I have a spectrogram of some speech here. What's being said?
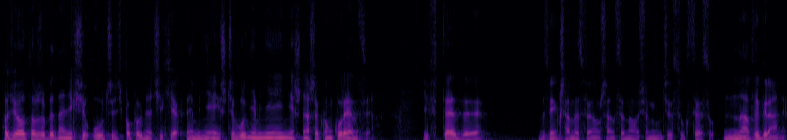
Chodzi o to, żeby na nich się uczyć, popełniać ich jak najmniej, szczególnie mniej niż nasza konkurencja. I wtedy zwiększamy swoją szansę na osiągnięcie sukcesu, na wygranie.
